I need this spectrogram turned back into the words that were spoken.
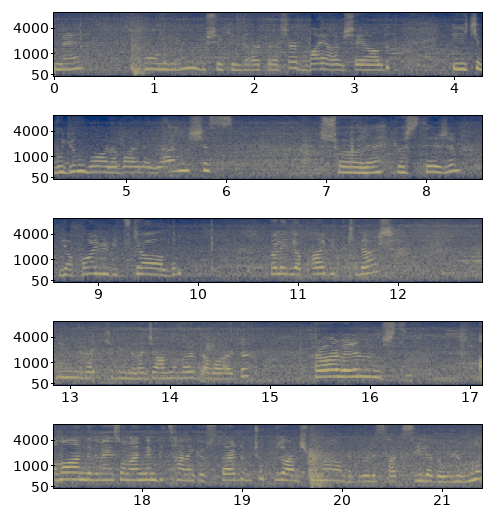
Ve son durum bu şekilde arkadaşlar. Bayağı bir şey aldık. İyi ki bugün bu arabayla gelmişiz. Şöyle gösteririm. Yapay bir bitki aldım. Böyle yapay bitkiler 1000 lira, 2000 lira canlıları da vardı. Karar verememiştim. Aman dedim en son annem bir tane gösterdi. Bu çok güzelmiş bunu aldık. Böyle saksıyla da uyumlu.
